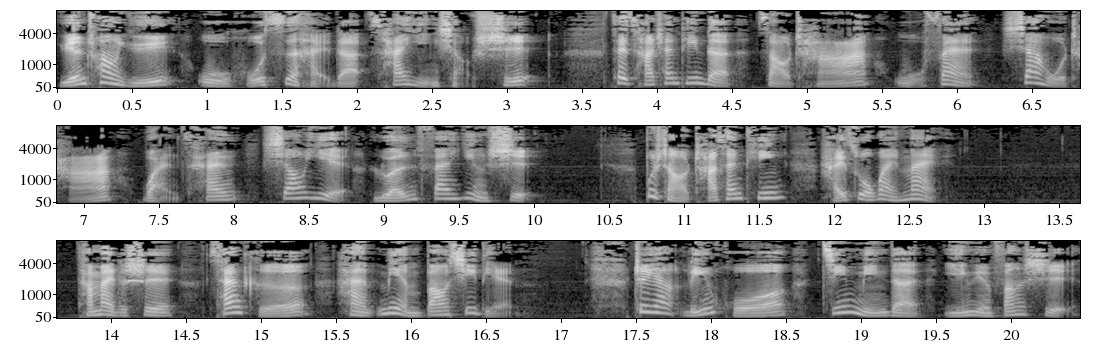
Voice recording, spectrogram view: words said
原创于五湖四海的餐饮小吃，在茶餐厅的早茶、午饭、下午茶、晚餐、宵夜轮番应试。不少茶餐厅还做外卖，他卖的是餐盒和面包西点。这样灵活精明的营运方式，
